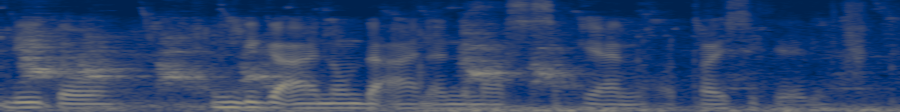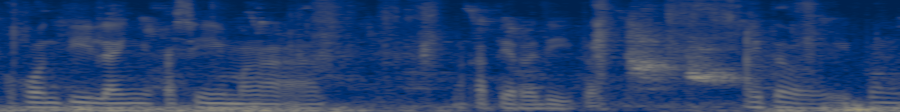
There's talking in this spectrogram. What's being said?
Dito, hindi gaanong daanan ng mga sasakyan o tricycle. Konti lang yung kasi yung mga nakatira dito. Ito, itong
